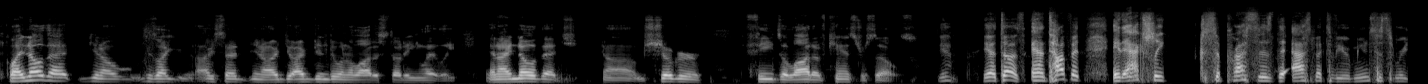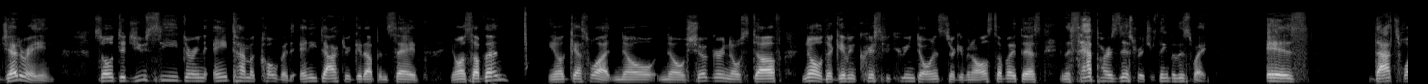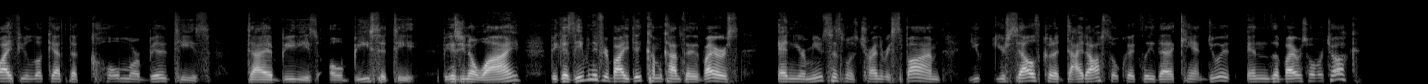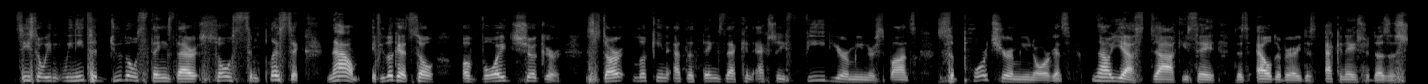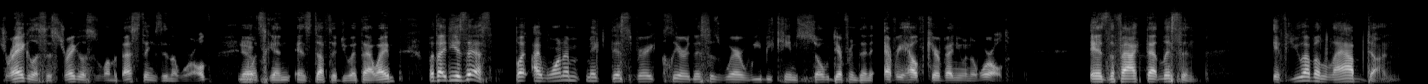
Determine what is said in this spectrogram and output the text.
Well, I know that you know because I I said you know I do I've been doing a lot of studying lately, and I know that um, sugar feeds a lot of cancer cells. Yeah, yeah, it does. And on top of it, it actually suppresses the aspect of your immune system regenerating. So, did you see during any time of COVID any doctor get up and say, "You want something?" You know, guess what? No, no sugar, no stuff. No, they're giving Krispy Kreme donuts. They're giving all stuff like this. And the sad part is this, Richard. Think it this way: is that's why if you look at the comorbidities, diabetes, obesity, because you know why? Because even if your body did come contact with the virus, and your immune system was trying to respond, you, your cells could have died off so quickly that it can't do it, and the virus overtook. See, so we, we need to do those things that are so simplistic. Now, if you look at so avoid sugar, start looking at the things that can actually feed your immune response, support your immune organs. Now, yes, doc, you say, does elderberry, does echinacea, does astragalus? Astragalus is one of the best things in the world. Yep. Once again, and stuff to do it that way. But the idea is this. But I want to make this very clear. This is where we became so different than every healthcare venue in the world. Is the fact that listen, if you have a lab done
